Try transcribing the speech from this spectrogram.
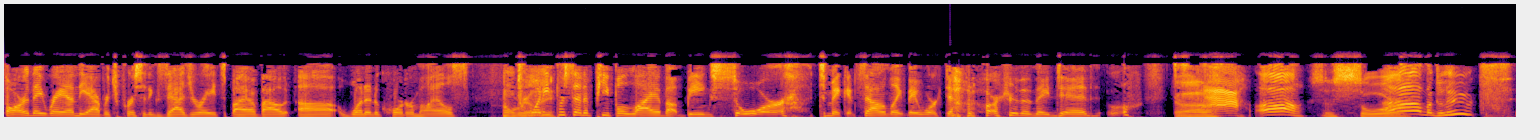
far they ran, the average person exaggerates by about uh, one and a quarter miles. Oh, really? Twenty percent of people lie about being sore to make it sound like they worked out harder than they did. Ooh, just, ah, oh, So sore. Oh, my glutes.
